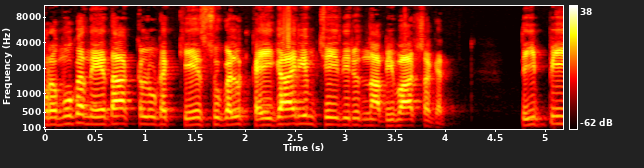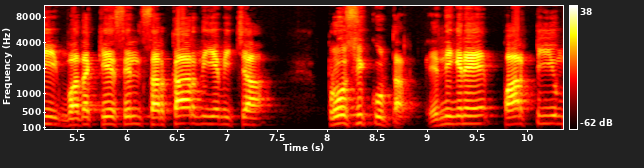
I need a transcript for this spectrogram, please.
പ്രമുഖ നേതാക്കളുടെ കേസുകൾ കൈകാര്യം ചെയ്തിരുന്ന അഭിഭാഷകൻ ടി പി വധക്കേസിൽ സർക്കാർ നിയമിച്ച പ്രോസിക്യൂട്ടർ എന്നിങ്ങനെ പാർട്ടിയും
